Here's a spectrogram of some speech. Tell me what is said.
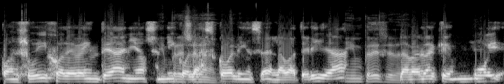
Con su hijo de 20 años, Nicholas Collins, en la batería. La verdad que muy,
